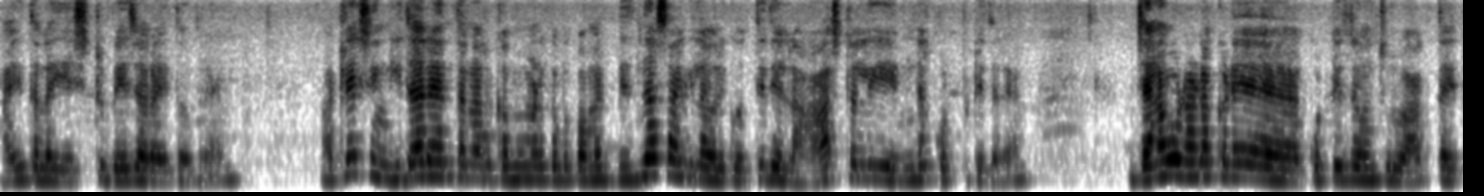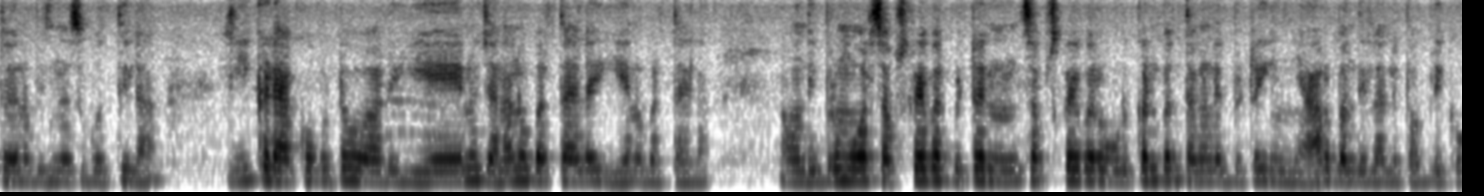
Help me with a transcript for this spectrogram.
ಆಯ್ತಲ್ಲ, ಎಷ್ಟು ಬೇಜಾರಾಯಿತು ಅಂದರೆ ಅಟ್ಲೀಸ್ಟ್ ಹಿಂಗೆ ಇದ್ದಾರೆ ಅಂತನಾದ್ರು ಕಮ್ಮಿ ಮಾಡ್ಕೋಬೇಕು. ಆಮೇಲೆ ಬಿಸ್ನೆಸ್ ಆಗಿಲ್ಲ ಅವ್ರಿಗೆ ಗೊತ್ತಿದೆ ಲಾಸ್ಟಲ್ಲಿ ಎಂಡಲ್ಲಿ ಕೊಟ್ಬಿಟ್ಟಿದ್ದಾರೆ. ಜನ ಓಡಾಡೋ ಕಡೆ ಕೊಟ್ಟಿದ್ರೆ ಒಂಚೂರು ಆಗ್ತಾಯಿತ್ತು ಏನೋ ಬಿಸ್ನೆಸ್ ಗೊತ್ತಿಲ್ಲ. ಈ ಕಡೆ ಹಾಕೋಬಿಟ್ಟು ಅದು ಏನು ಜನನೂ ಬರ್ತಾ ಇಲ್ಲ, ಏನು ಬರ್ತಾ ಇಲ್ಲ. ಒಂದು ಇಬ್ಬರು ಮೂವರು ಸಬ್ಸ್ಕ್ರೈಬರ್ ಬಿಟ್ಟರೆ ನನ್ನ ಸಬ್ಸ್ಕ್ರೈಬರ್ ಹುಡ್ಕೊಂಡು ಬಂದು ತಗೊಂಡಿದ್ದು ಬಿಟ್ಟರೆ ಇನ್ಯಾರು ಬಂದಿಲ್ಲ ಅಲ್ಲಿ ಪಬ್ಲಿಕ್ಕು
